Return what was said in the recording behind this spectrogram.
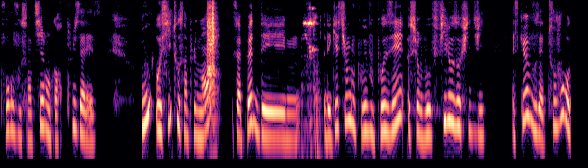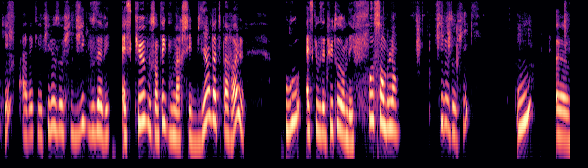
pour vous sentir encore plus à l'aise. Ou aussi, tout simplement, ça peut être des, des questions que vous pouvez vous poser sur vos philosophies de vie. Est-ce que vous êtes toujours OK avec les philosophies de vie que vous avez? Est-ce que vous sentez que vous marchez bien votre parole? Ou est-ce que vous êtes plutôt dans des faux semblants philosophiques? Ou euh,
